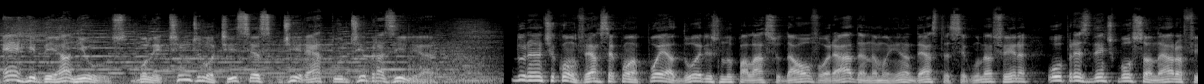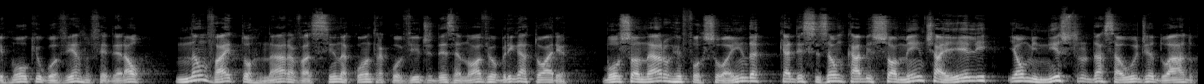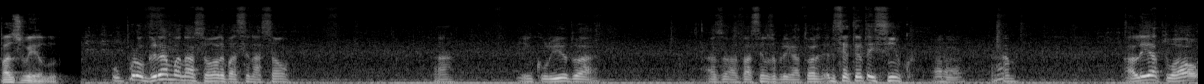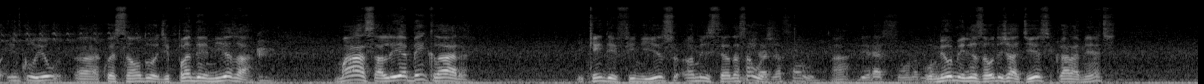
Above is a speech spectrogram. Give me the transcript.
RBA News, Boletim de Notícias, direto de Brasília. Durante conversa com apoiadores no Palácio da Alvorada na manhã desta segunda-feira, o presidente Bolsonaro afirmou que o governo federal não vai tornar a vacina contra a Covid-19 obrigatória. Bolsonaro reforçou ainda que a decisão cabe somente a ele e ao ministro da Saúde, Eduardo Pazuello. O Programa Nacional de Vacinação tá? Incluído a, as, as, vacinas obrigatórias, é de 75. Uhum. Tá? A lei atual incluiu a questão do, de pandemias lá. Mas a lei é bem clara. E quem define isso é o Ministério da Saúde. Da Saúde. Tá? O meu ministro da Saúde já disse claramente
